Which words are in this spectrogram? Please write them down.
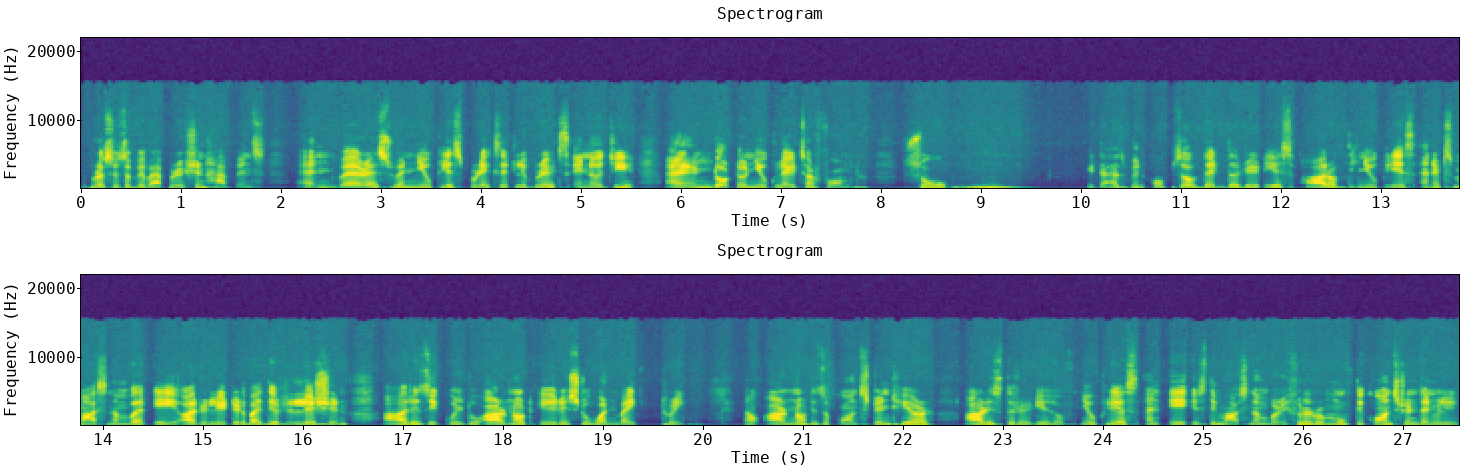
The process of evaporation happens and whereas when nucleus breaks it liberates energy and daughter nuclides are formed. So it has been observed that the radius r of the nucleus and its mass number a are related by the relation r is equal to r naught a raised to 1 by 3. Now r naught is a constant here r is the radius of nucleus and a is the mass number. If we'll remove the constant then we'll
